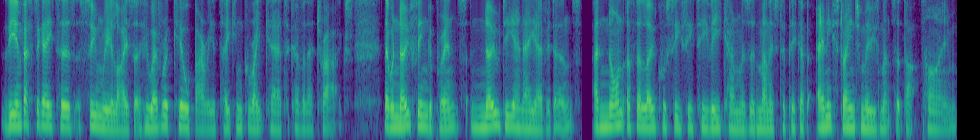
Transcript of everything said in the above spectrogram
The investigators soon realised that whoever had killed Barry had taken great care to cover their tracks. There were no fingerprints, no DNA evidence, and none of the local CCTV cameras had managed to pick up any strange movements at that time.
